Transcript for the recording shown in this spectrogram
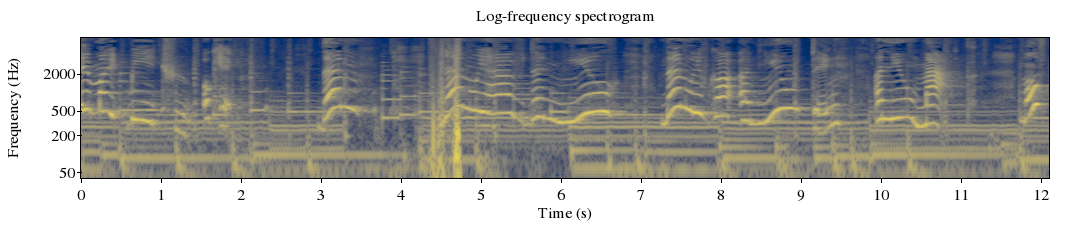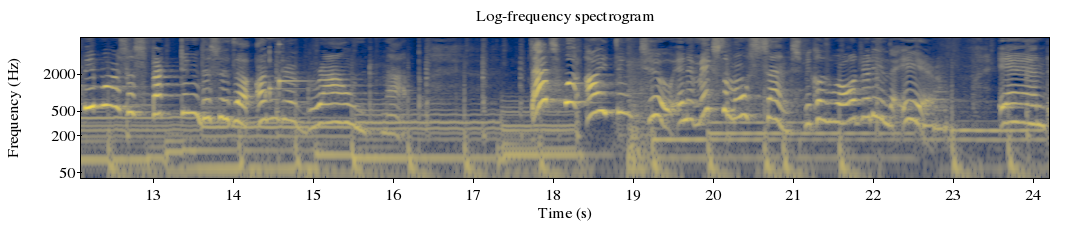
it might be true. Okay. Then then we have the new then we've got a new thing, a new map. Most people are suspecting this is an underground map. That's what I think too, and it makes the most sense because we're already in the air. And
